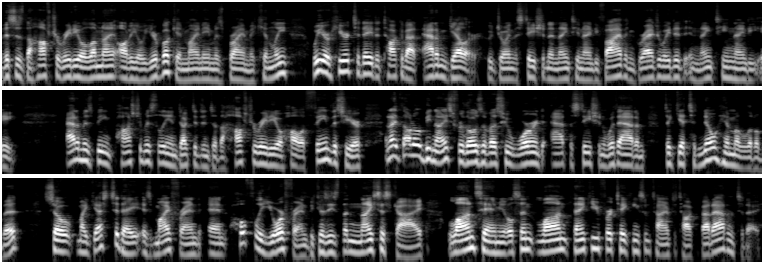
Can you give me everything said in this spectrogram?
This is the Hofstra Radio Alumni Audio Yearbook, and my name is Brian McKinley. We are here today to talk about Adam Geller, who joined the station in 1995 and graduated in 1998. Adam is being posthumously inducted into the Hofstra Radio Hall of Fame this year, and I thought it would be nice for those of us who weren't at the station with Adam to get to know him a little bit. So, my guest today is my friend and hopefully your friend because he's the nicest guy, Lon Samuelson. Lon, thank you for taking some time to talk about Adam today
